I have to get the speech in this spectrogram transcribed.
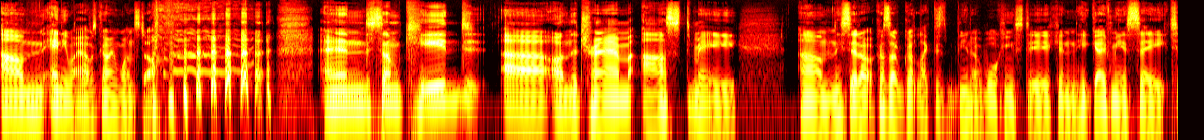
Um, anyway, I was going one stop, and some kid uh, on the tram asked me Um, he said, because I've got like this, you know, walking stick, and he gave me a seat.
